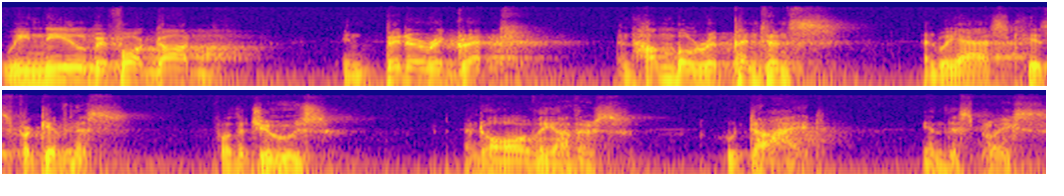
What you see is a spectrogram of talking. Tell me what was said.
we kneel before God in bitter regret and humble repentance, and we ask his forgiveness for the Jews and all the others who died in this place.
